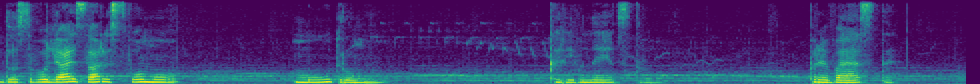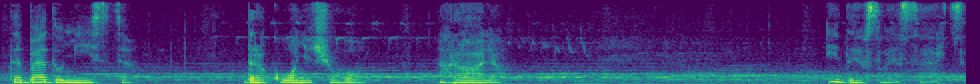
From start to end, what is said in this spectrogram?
Дозволяй зараз своєму мудрому керівництву привести тебе до місця драконячого граля. Іди в своє серце.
